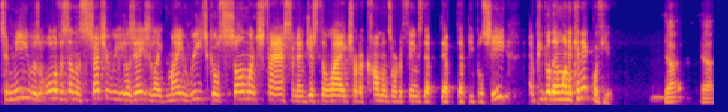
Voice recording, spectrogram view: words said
to me it was all of a sudden such a realization like my reach goes so much faster than just the likes or the comments or the things that that, that people see and people then want to connect with you. Yeah yeah.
